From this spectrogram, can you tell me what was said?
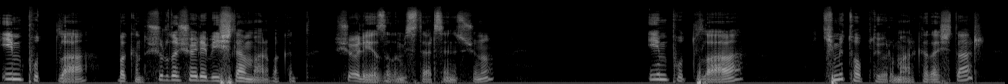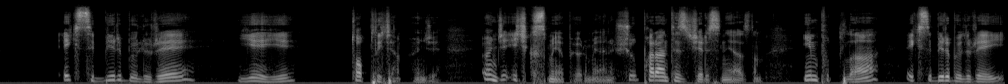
Input'la bakın şurada şöyle bir işlem var bakın. Şöyle yazalım isterseniz şunu input'la kimi topluyorum arkadaşlar? Eksi 1 bölü r y'yi toplayacağım önce. Önce iç kısmı yapıyorum yani. Şu parantez içerisine yazdım. Input'la eksi 1 bölü r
